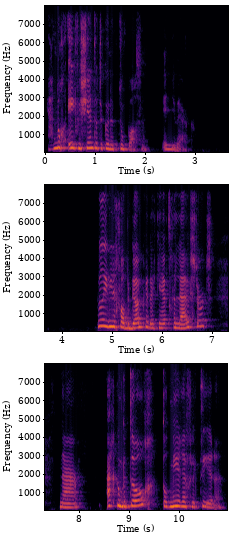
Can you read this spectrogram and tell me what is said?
ja, nog efficiënter te kunnen toepassen in je werk. Ik wil je in ieder geval bedanken dat je hebt geluisterd naar eigenlijk een betoog tot meer reflecteren.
